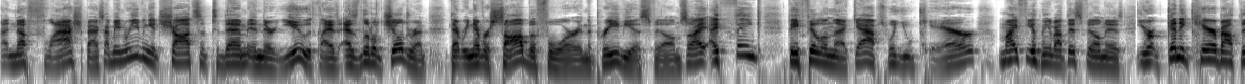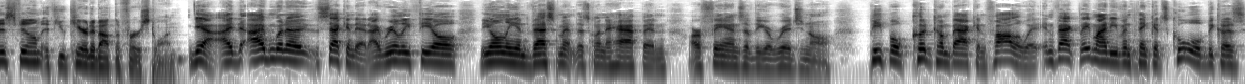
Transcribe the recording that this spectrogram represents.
enough flashbacks. I mean, we even get shots to them in their youth as, as little children that we never saw before in the previous film. So I, I think they fill in that gaps. Will you care? My feeling about this film is you're going to care about this film if you cared about the first one. Yeah, I, I'm going to second that. I really feel the only investment that's going to happen are fans of the original. People could come back and follow it. In fact, they might even think it's cool because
